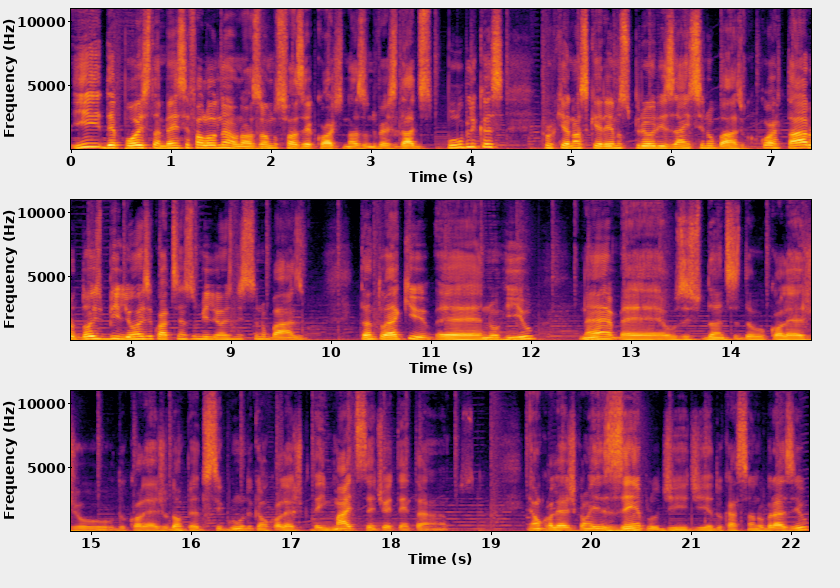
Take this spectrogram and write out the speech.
E depois também você falou, não, nós vamos fazer corte nas universidades públicas porque nós queremos priorizar ensino básico. Cortaram 2 bilhões e 400 milhões no ensino básico. Tanto é que é, no Rio né, é, os estudantes do colégio do colégio Dom Pedro II, que é um colégio que tem mais de 180 anos, é um colégio que é um exemplo de, de educação no Brasil,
